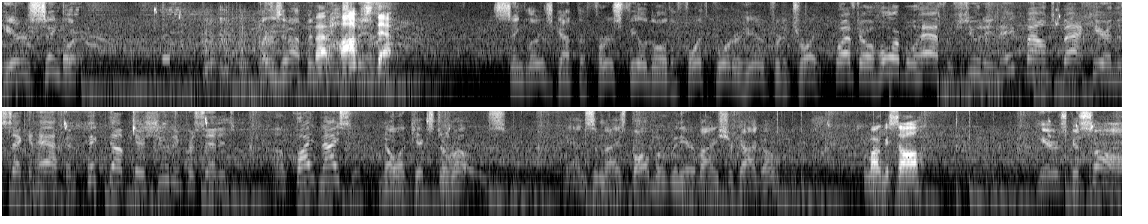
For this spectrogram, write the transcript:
Here's Singler. Plays it up and That banks hop step. Singler's got the first field goal of the fourth quarter here for Detroit. Well, after a horrible half of shooting, they've bounced back here in the second half and picked up their shooting percentage um, quite nicely. Noah kicks to Rose. And some nice ball movement here by Chicago. Come on, Gasol. Here's Gasol.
